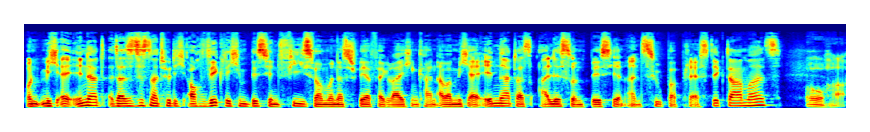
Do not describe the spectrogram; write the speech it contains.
Und mich erinnert, also es ist natürlich auch wirklich ein bisschen fies, weil man das schwer vergleichen kann, aber mich erinnert das alles so ein bisschen an Super Plastic damals. Oha.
